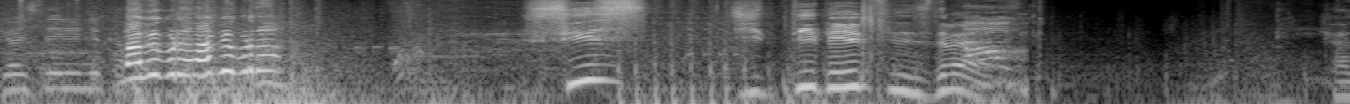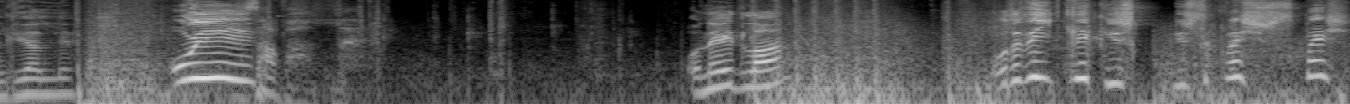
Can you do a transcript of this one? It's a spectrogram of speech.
Gözlerini Ne kapat. yapıyor burada? Ne yapıyor burada? Siz ciddi değilsiniz değil mi? Geldi geldi. Oy! Zavallı. O neydi lan? O da değil ilk 100, 145 145.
